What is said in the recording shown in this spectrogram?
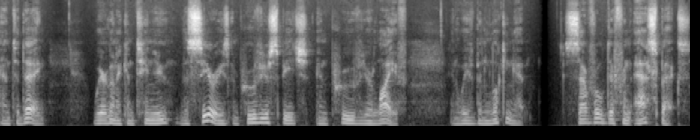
and today we're going to continue the series Improve Your Speech, Improve Your Life. And we've been looking at several different aspects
